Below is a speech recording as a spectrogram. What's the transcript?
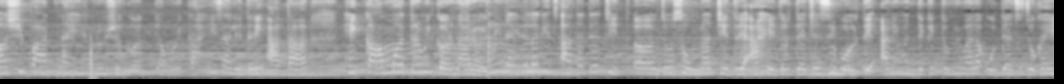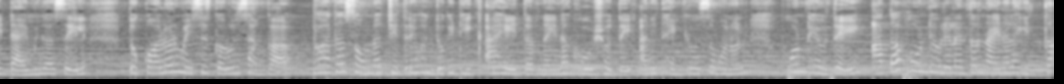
अशी पाठ नाही फिरू शकत. त्यामुळे काही झाले तरी आता हे काम मात्र मी करणार आणि नैना लगेच आता त्या चित जो सोमनाथ चित्रे आहे तर त्याच्याशी बोलते आणि म्हणते की तुम्ही मला उद्याचा जो काही टायमिंग असेल तो कॉलवर मेसेज करून सांगा. तेव्हा आता सोमनाथ चित्रे म्हणतो की ठीक आहे तर नैना खुश होते आणि थँक्यू असं म्हणून फोन ठेवते. आता फोन ठेवल्यानंतर नैनाला इतका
